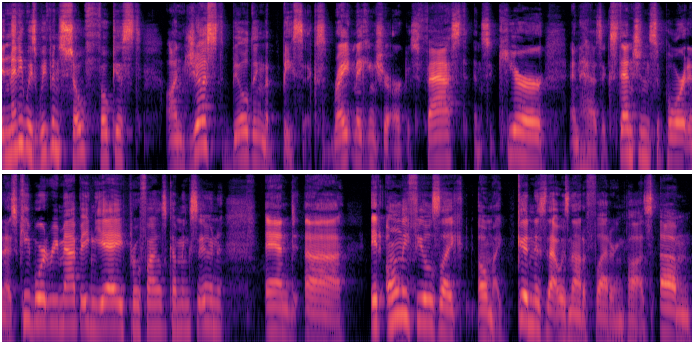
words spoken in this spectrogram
in many ways we've been so focused on just building the basics, right? Making sure Arc is fast and secure and has extension support and has keyboard remapping. Yay, profiles coming soon. And uh, it only feels like, oh my goodness, that was not a flattering pause. Um,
